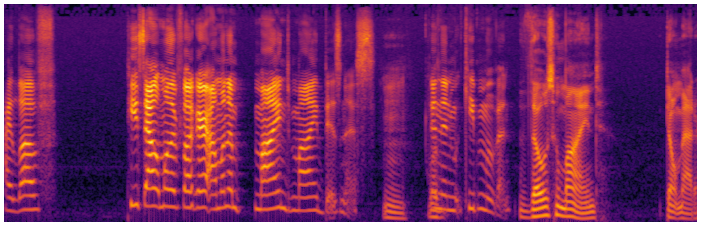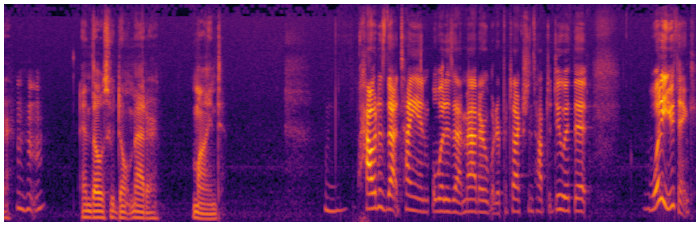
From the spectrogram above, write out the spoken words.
I love. Peace out, motherfucker. I'm going to mind my business. Mm. Well- and then keep moving. Those who mind don't matter. Mm-hmm. And those who don't matter, mind. How does that tie in? What does that matter? What do protections have to do with it? What do you think?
